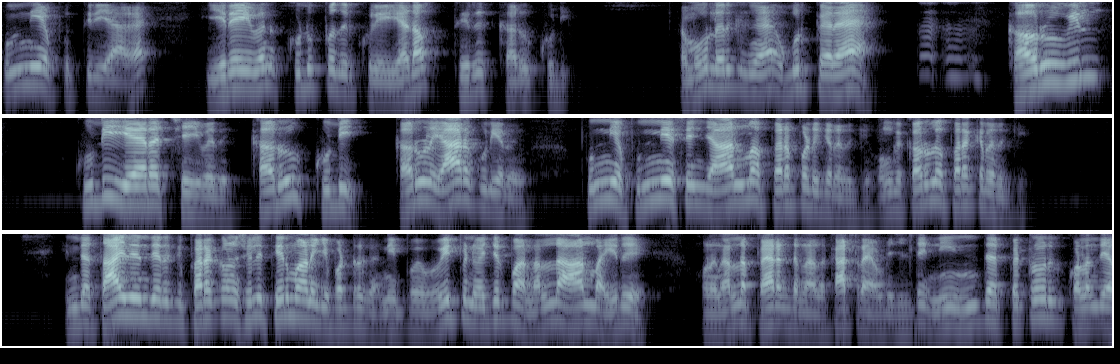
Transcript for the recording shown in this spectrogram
புண்ணிய புத்திரியாக இறைவன் கொடுப்பதற்குரிய இடம் திருக்கருக்குடி நம்ம ஊரில் இருக்குங்க ஊர் பேரை. கருவில் குடியேறச் செய்வது கரு குடி கருவில் யாரை குடியேறது புண்ணிய புண்ணிய செஞ்ச ஆன்மா பிறப்படுகிறதுக்கு உங்கள் கருவில் பிறக்கிறதுக்கு. இந்த தாய் தந்தையருக்கு பிறக்கணும்னு சொல்லி தீர்மானிக்கப்பட்டிருக்க. நீ இப்போ வெயிட் பண்ணி வச்சிருப்பான் நல்ல ஆன்மா இரு. உனக்கு நல்ல பேரண்ட்டை நான் அதை காட்டுறேன் அப்படின்னு சொல்லிட்டு நீ இந்த பெற்றோருக்கு குழந்தையா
